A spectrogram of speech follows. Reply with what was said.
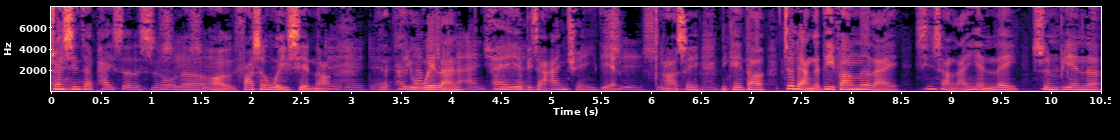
专心在拍摄的时候呢啊发生危险了，对对对它有围栏哎也比较安全一点，是是啊，所以你可以到这两个地方呢来欣赏蓝眼泪，顺便呢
